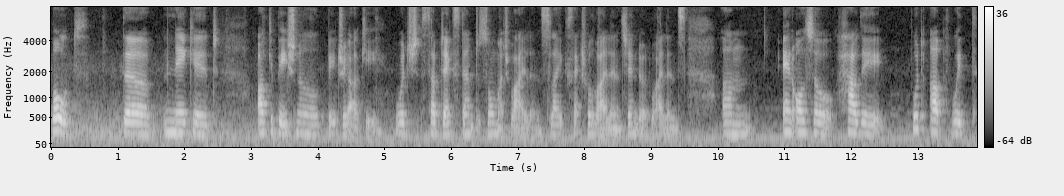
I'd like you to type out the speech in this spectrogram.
both the naked occupational patriarchy, which subjects them to so much violence, like sexual violence, gendered violence, um, and also how they put up with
